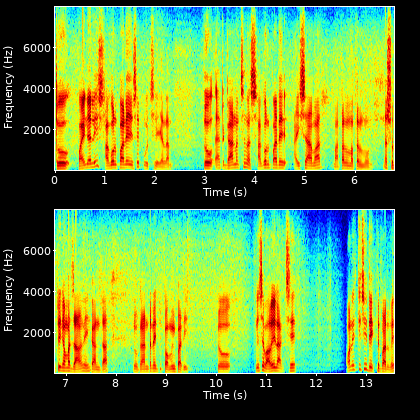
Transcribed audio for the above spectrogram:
তো ফাইনালি সাগর পাড়ে এসে পৌঁছে গেলাম। তো একটা গান আছে না সাগর পাড়ে আইসা আমার মাতাল মাতাল মন। না সত্যি আমার জানা নেই গানটা তো গানটা না একটু কমই পারি। তো বেশ ভালোই লাগছে। অনেক কিছুই দেখতে পারবে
